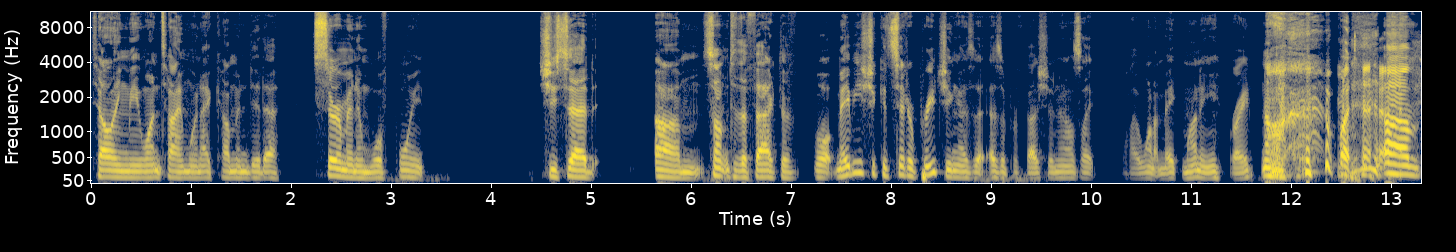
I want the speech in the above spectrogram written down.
telling me one time when I come and did a sermon in Wolf Point. She said, um, something to the fact of, well, maybe you should consider preaching as a as a profession. And I was like, well, I want to make money, right? No, but um,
